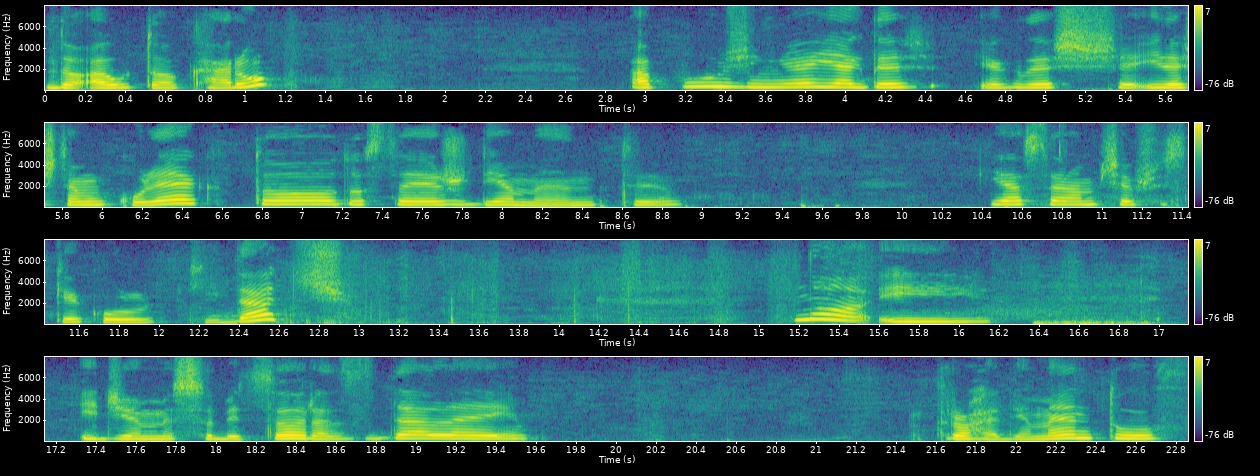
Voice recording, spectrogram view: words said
do autokaru. A później, jak dasz, jak dasz się ileś tam kulek, to dostajesz diamenty. Ja staram się wszystkie kulki dać. No i idziemy sobie coraz dalej. Trochę diamentów.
